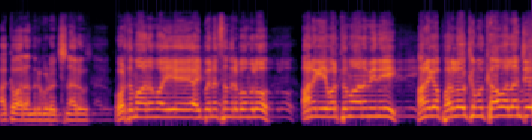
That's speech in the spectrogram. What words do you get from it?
అక్క వారందరూ కూడా వచ్చినారు. వర్తమానం అయ్యే అయిపోయిన సందర్భంలో అనగా ఈ వర్తమానం విని అనగా పరలోకము కావాలంటే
